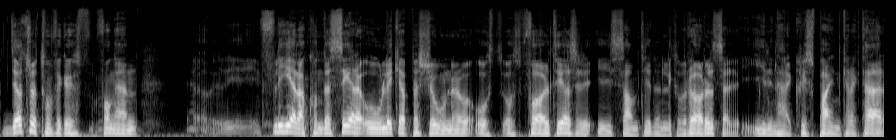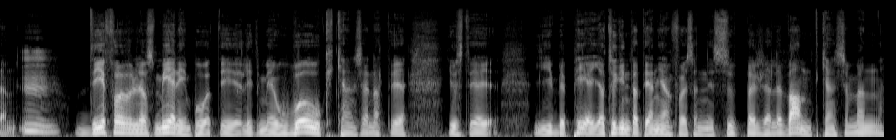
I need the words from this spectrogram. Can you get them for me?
Jag tror att hon fick fånga en flera, kondensera olika personer och, och, och företeelser i samtiden, liksom rörelser i den här Chris Pine-karaktären. Mm. Det för väl oss mer in på att det är lite mer woke kanske än att det just det är JBP. Jag tycker inte att den jämförelsen är superrelevant kanske men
